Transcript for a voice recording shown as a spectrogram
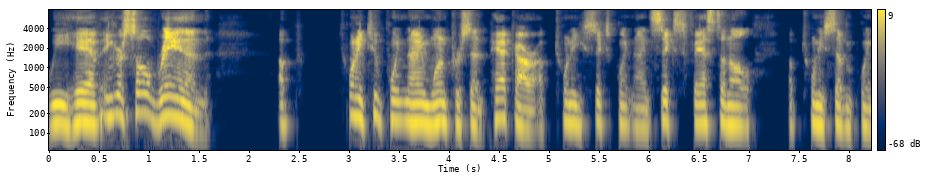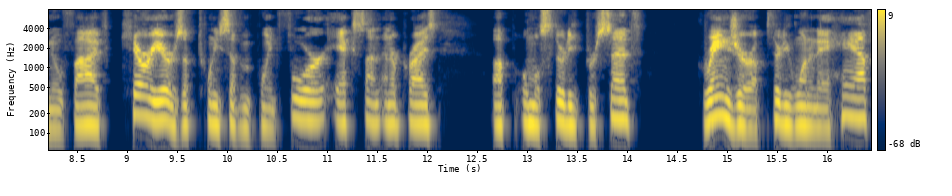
we have Ingersoll Rand, up 22.91%. PACCAR up 26.96%, Fastenal up 27.05%, Carrier is up 27.4, Axon Enterprise up almost 30%. Grainger up 31.5.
